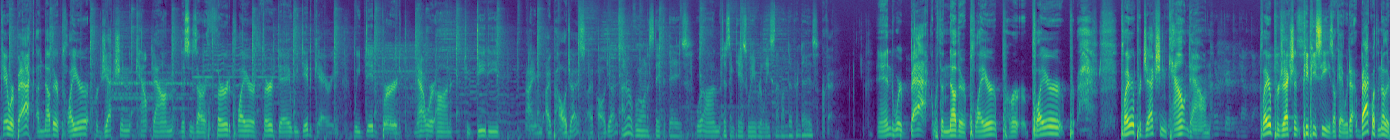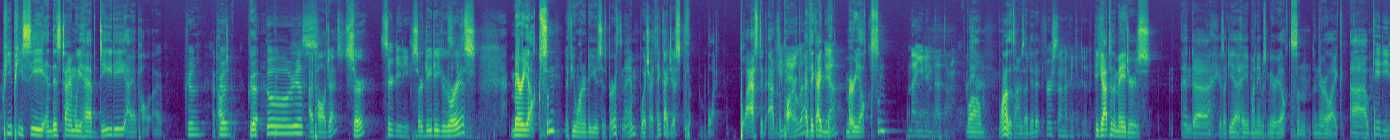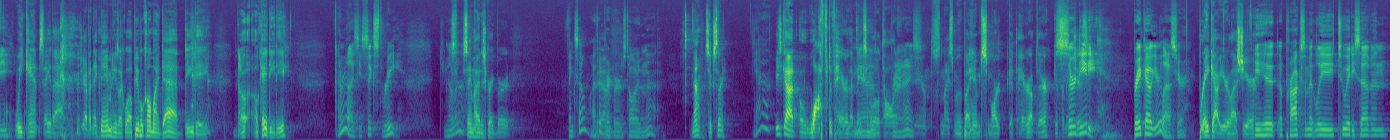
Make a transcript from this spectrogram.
Okay, we're back. Another player projection countdown. This is our third player, third day. We did Gary, we did Bird. Now we're on to DD. I'm, I apologize. I apologize. I don't know if we want to state the days, We're on. just in case we release them on different days. Okay. And we're back with another player per player per, player projection countdown. Player projection PPCs. Okay, we're da- back with another PPC, and this time we have DD. I apologize. Good. I apologize. Gregorius. I apologize, sir. Sir Didi. Sir D.D. Gregorius. Mariekson, if you wanted to use his birth name, which I think I just like blasted out of the You park. nailed it? I think I Yeah? nailed Mariekson. Nah, you didn't that time. Well, one of the times I did it. First time I think you did. He got to the majors and uh, he was like, Yeah, hey, my name's Mariekson. And they were like, uh, Okay, Didi. We can't say that. Do you have a nickname? And he's like, Well, people call my dad D.D. oh, okay, D.D. I didn't realize he's six three. Do you know that? Same height as Greg Bird. Think so? I thought Yeah. Greg Bird was taller than that. No, six three. Yeah. He's got a waft of hair that makes him a little taller. nice. Yeah, it's a nice move by him. Smart. Get the hair up there. Get some Sir inches. Didi. Breakout year last year. Breakout year last year. He hit approximately 287,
